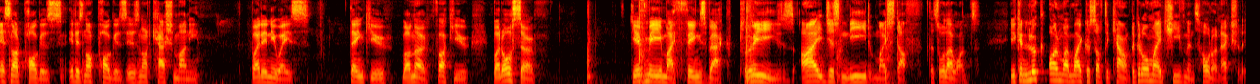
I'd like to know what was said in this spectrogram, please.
it's not poggers. It is not poggers. It is not cash money. But anyways, thank you. Well, no, fuck you. But also, give me my things back, please. I just need my stuff. That's all I want. You can look on my Microsoft account. Look at all my achievements. Hold on, actually.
